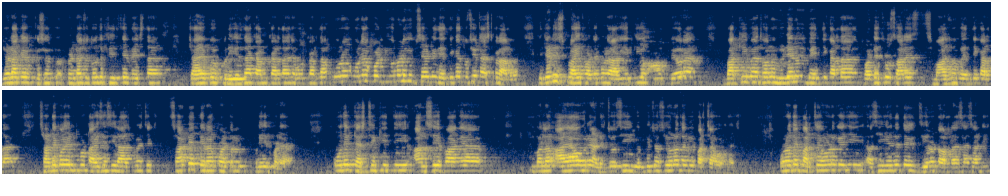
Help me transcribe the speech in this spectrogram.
ਜਿਹੜਾ ਕਿ ਕਿਸੇ ਪਿੰਡਾਂ 'ਚ ਦੁੱਧ ਖਰੀਦ ਕੇ ਵੇਚਦਾ, ਚਾਹੇ ਕੋਈ ਪਨੀਰ ਦਾ ਕੰਮ ਕਰਦਾ ਜਾਂ ਹੋਰ ਕਰਦਾ, ਉਹਨਾਂ ਉਹਨਾਂ ਕੋਲ ਵੀ, ਉਹਨਾਂ ਨੂੰ ਵੀ ਫੈਸਿਲਿਟੀ ਦਿੱਤੀ ਕਿ ਤੁਸੀਂ ਟੈਸਟ ਕਰਾ ਲਓ ਕਿ ਜਿਹੜੀ ਸਪਲਾਈ ਤੁਹਾਡੇ ਕੋਲ ਆ ਗਈ ਹੈ, ਕੀ ਉਹ ਪਿਓਰ ਹੈ। ਬਾਕੀ ਮੈਂ ਤੁਹਾਨੂੰ ਮੀਡੀਆ ਨੂੰ ਵੀ ਬੇਨਤੀ ਕਰਦਾ, ਤੁਹਾਡੇ ਥਰੂ ਸਾਰੇ ਸਮਾਜ ਨੂੰ ਬੇਨਤੀ ਕਰਦਾ, ਸਾਡੇ ਕੋਲ ਇਨਪੁਟ ਆਈ ਸੀ ਅਸੀਂ ਰਾਜਪੁਰੇ 'ਚ 13.5 ਕੁਇੰਟਲ ਪਨੀਰ ਫੜਿਆ। ਉਹਦੇ ਟੈਸਟਿੰਗ ਕੀਤੀ ਅਨਸੇਫ ਆ ਗਿਆ। ਮਤਲਬ ਆਇਆ ਉਹ ਹਰਿਆਣੇ ਚੋਂ ਸੀ, ਯੂਪੀ ਚੋਂ ਸੀ, ਉਹਨਾਂ ਦਾ ਵੀ ਪਰਚਾ ਹੋ ਗਿਆ ਜੀ। ਉਹਨਾਂ ਦੇ ਪਰਚੇ ਹੋਣਗੇ ਜੀ, ਅਸੀਂ ਇਹਦੇ ਤੇ ਜ਼ੀਰੋ ਟੋਲਰੈਂਸ ਹੈ ਸਾਡੀ।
